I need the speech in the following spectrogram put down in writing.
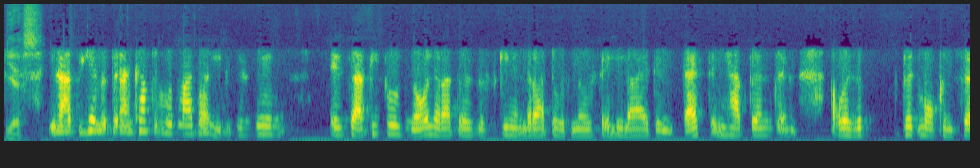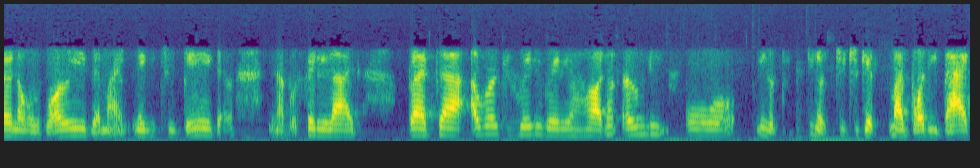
Yes. you know, I became a bit uncomfortable with my body because then it's uh, people know Lerato is the skin and Lerato with no cellulite, and that thing happened, and I was a bit more concerned. I was worried, am I maybe too big? uh, You know, I've got cellulite. But uh, I worked really, really hard, not only for you know, you know, to, to get my body back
